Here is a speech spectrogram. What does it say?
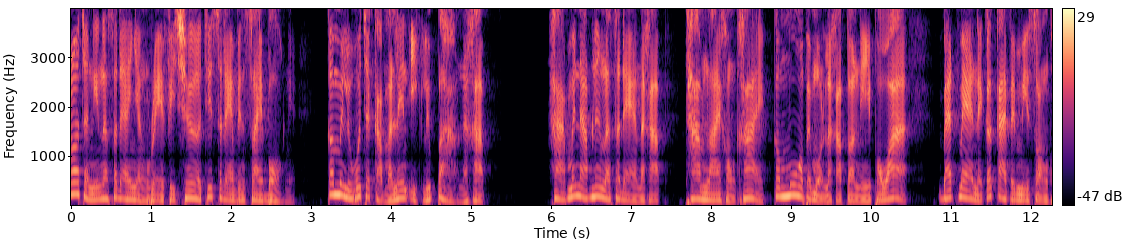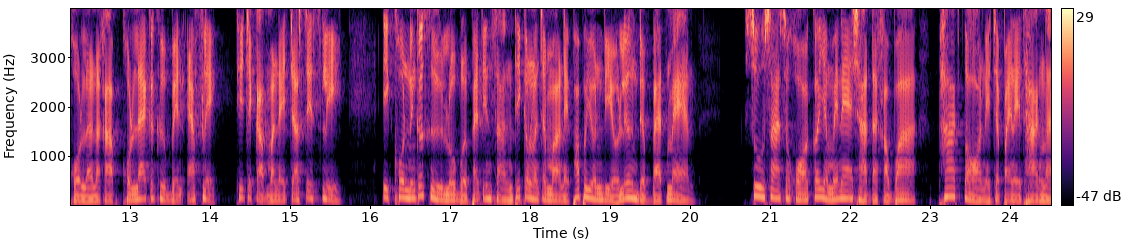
นอกจากนี้นักแสดงอย่างเรย์ฟิชเชอร์ที่แสดงเป็นไซบอร์กเนี่ย ก็ไม่รู้ว่าจะกลับมาเล่นอีกหรือเปล่านะครับ หากไม่นับเรื่องนักแสดงนะครับไทม์ไลน์ของค่ายก็มั่วไปหมดแล้วครับตอนนี้ เพราะว่าแบทแมนเนี่ยก็กลายเป็นมี 2 คนแล้วนะครับ คนแรกก็คือเบนแอฟเฟลกที่จะกลับมาใน Justice League อีกคนหนึ่งก็คือโรเบิร์ตแพตตินสันที่กำลังจะมาในภาพยนตร์เดี่ยวเรื่อง The Batman Suicide Squad ก็ยังไม่แน่ชัดนะครับว่า ภาคต่อเนี่ยจะไปในทางไหน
